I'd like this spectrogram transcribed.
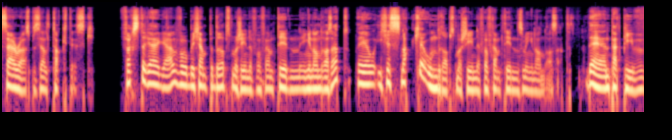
Sarah spesielt taktisk. Første regel for å bekjempe drapsmaskiner fra fremtiden ingen andre har sett, er å ikke snakke om drapsmaskiner fra fremtiden som ingen andre har sett. Det er en pet peeve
